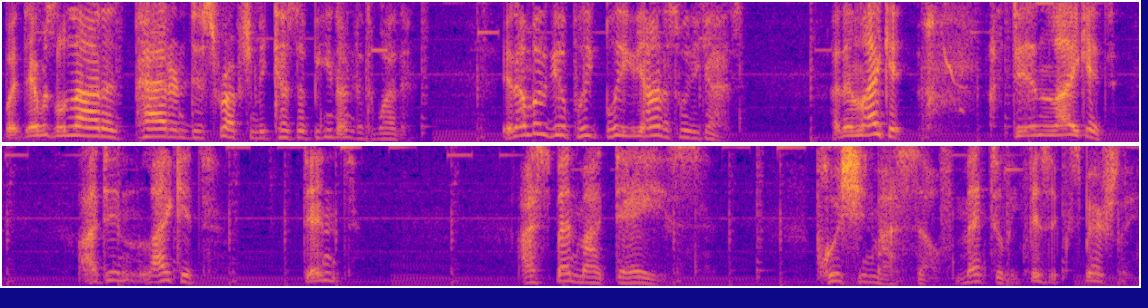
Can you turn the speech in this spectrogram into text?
But there was a lot of pattern disruption because of being under the weather. And I'm going to be completely honest with you guys. I didn't like it. I didn't like it. I didn't like it. Didn't. I spend my days pushing myself mentally, physically, spiritually,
